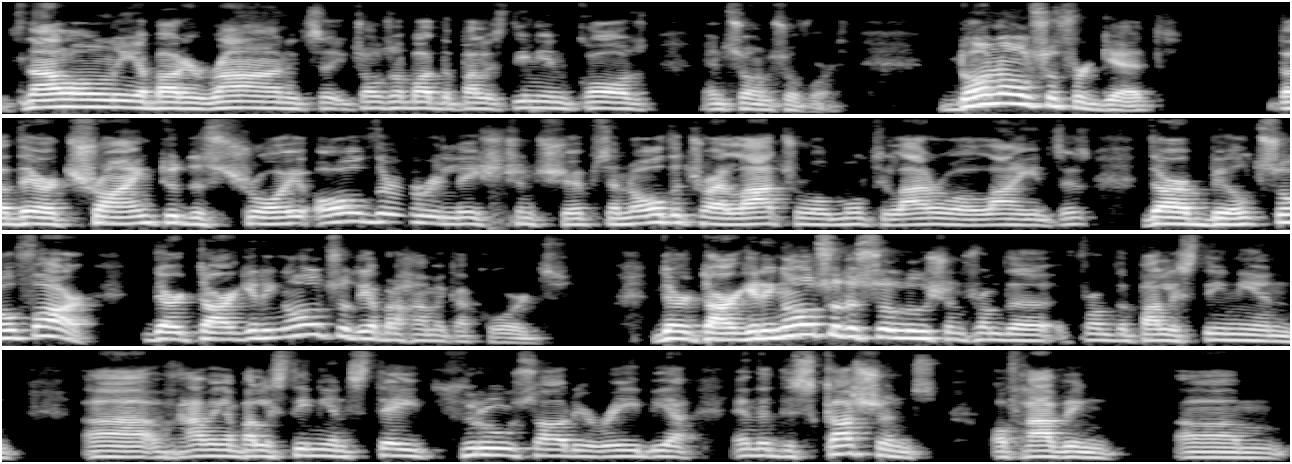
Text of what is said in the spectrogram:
It's not only about Iran, it's, it's also about the Palestinian cause and so on and so forth. Don't also forget that they are trying to destroy all the relationships and all the trilateral, multilateral alliances that are built so far. They're targeting also the Abrahamic Accords. They're targeting also the solution from the from the Palestinian uh, having a Palestinian state through Saudi Arabia and the discussions of having um,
